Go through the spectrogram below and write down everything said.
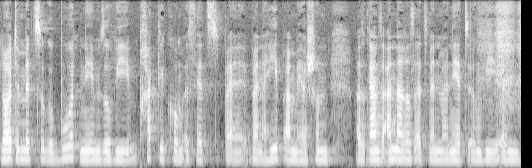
Leute mit zur Geburt nehmen, so wie im Praktikum ist jetzt bei, bei einer Hebamme ja schon was ganz anderes, als wenn man jetzt irgendwie im,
